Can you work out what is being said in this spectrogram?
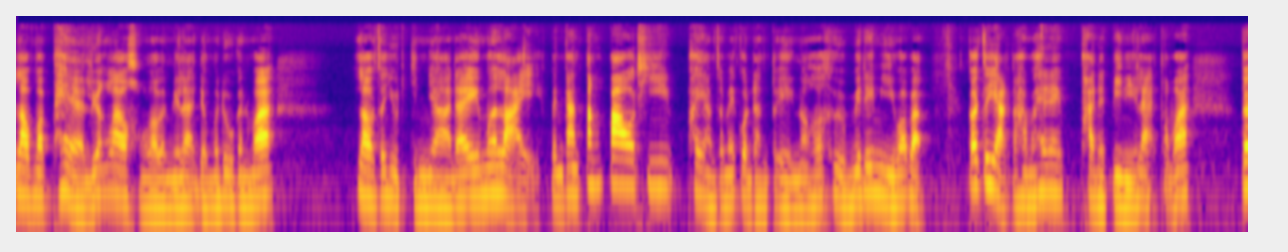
เรามาแผ่เรื่องราวของเราแบบนี้แหละ เดี๋ยวมาดูกันว่า เราจะหยุดกินยาได้เมื่อไหร่ เป็นการตั้งเป้าที่พยายามจะไม่กดดันตัวเองเนาะก็คือ ไม่ได้มีว่าแบบ ก็จะอยากจะทำให้ในภายในปีนี้แหละ แต่ว่า ก็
